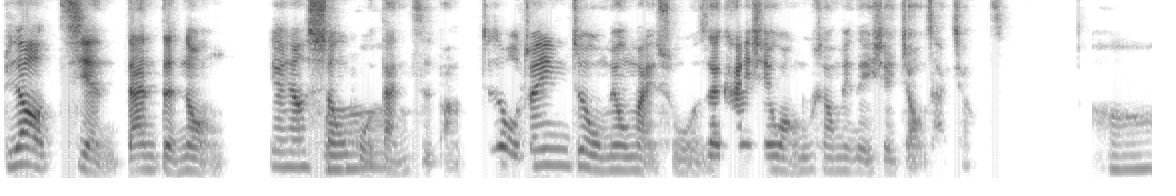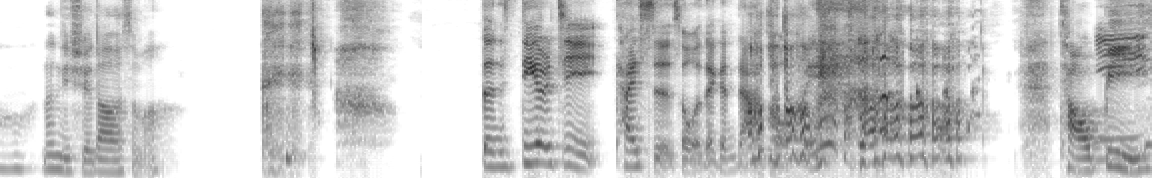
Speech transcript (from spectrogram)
比较简单的那种，有点像生活单字吧。哦、就是我最近就是我没有买书，我是在看一些网络上面的一些教材这样子。哦，那你学到了什么？等第二季开始的时候，我再跟大家报备。逃避？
